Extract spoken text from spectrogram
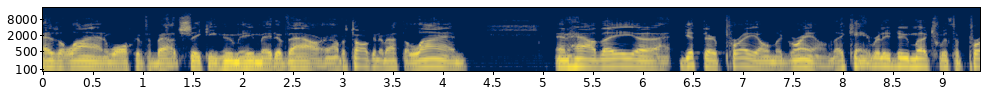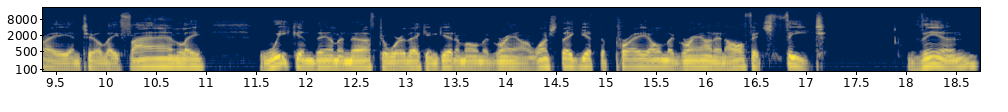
as a lion walketh about seeking whom he may devour. And I was talking about the lion and how they uh, get their prey on the ground. They can't really do much with the prey until they finally weaken them enough to where they can get them on the ground. Once they get the prey on the ground and off its feet, then,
